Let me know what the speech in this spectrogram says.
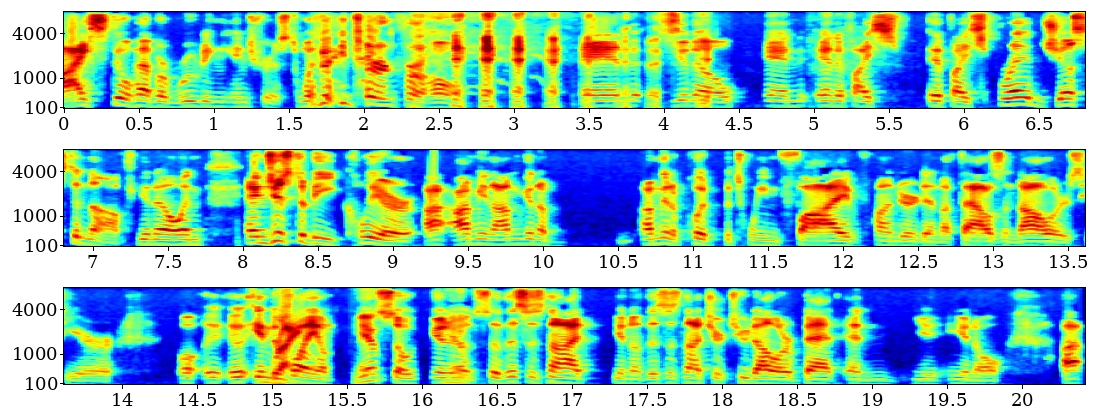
I still have a rooting interest when they turn for home, and you know, and and if I if I spread just enough, you know, and and just to be clear, I, I mean, I'm gonna I'm gonna put between five hundred and a thousand dollars here into right. play on. Yep. So you know, Yep. so this is not you know this is not your two dollar bet, and you you know, I,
